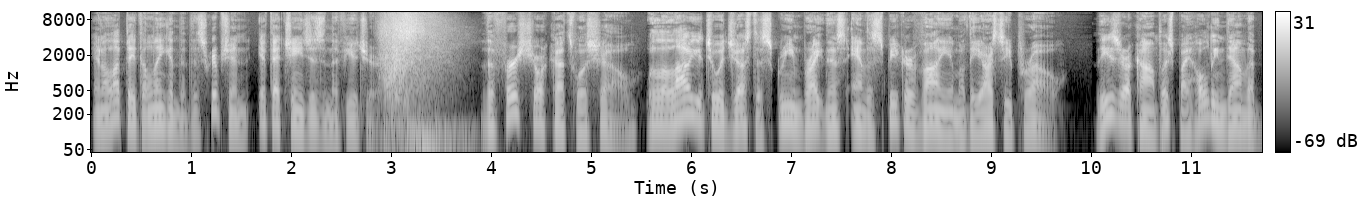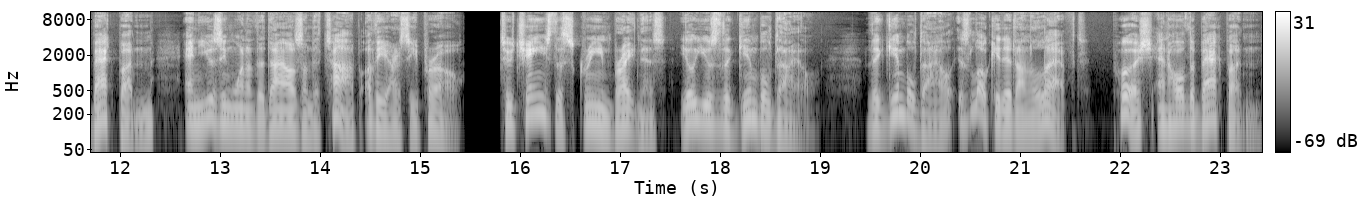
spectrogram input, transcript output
and I'll update the link in the description if that changes in the future. The first shortcuts we'll show will allow you to adjust the screen brightness and the speaker volume of the RC Pro. These are accomplished by holding down the back button and using one of the dials on the top of the RC Pro. To change the screen brightness, you'll use the gimbal dial. The gimbal dial is located on the left. Push and hold the back button,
